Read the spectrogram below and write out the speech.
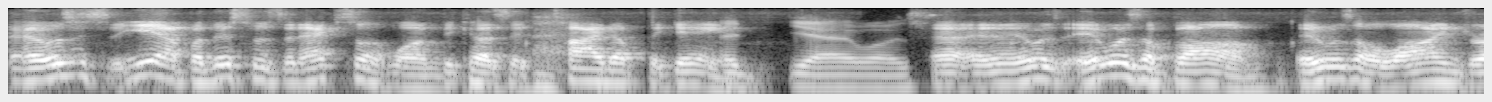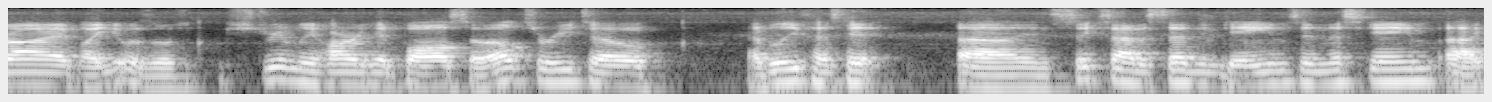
it was just, yeah, but this was an excellent one because it tied up the game. It, yeah, it was. Uh, and it was it was a bomb. It was a line drive, like it was an extremely hard hit ball. So El Torito, I believe, has hit uh, in six out of seven games in this game. Uh,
